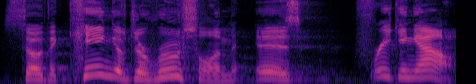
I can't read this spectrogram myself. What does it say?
So the king of Jerusalem is freaking out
